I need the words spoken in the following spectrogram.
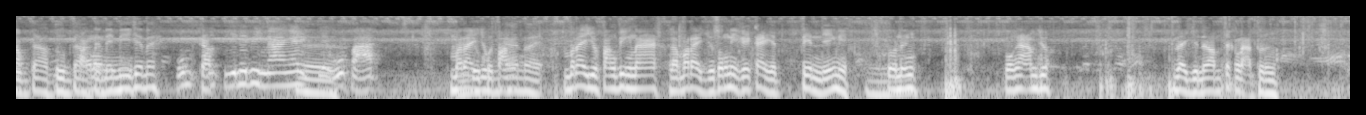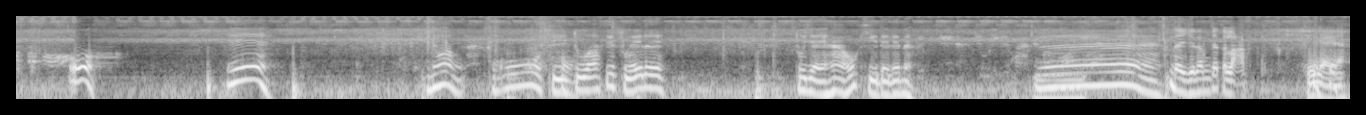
คตูรับ มตามตูมตามแต่ไม่มีใช่ไหม ผมกับตีในวิ่งนาไงเออ เดี๋ยวหูฝาดมาได้อยู่ผลฟังงานหน่อย มาได้อยู่ฟังวิ่งนาแล้วมาได้อยู่ตรงนี้ใกล้ๆกับเต้นเองนี่ ตัวหนึ่ง ตัวงามอยู่ได้อยู่ในลำจักรลาดตัวหนึ่งโอ้เอ๊ะพี่น้องโอ้สี่ตัวสวยๆเลย ตัวใหญ่ห้าหกขีดเลยเลยนะเออได้อยู่ลำจักรลาดตัวใหญ่นะ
